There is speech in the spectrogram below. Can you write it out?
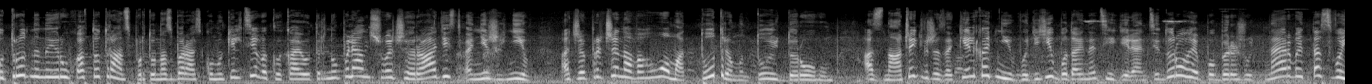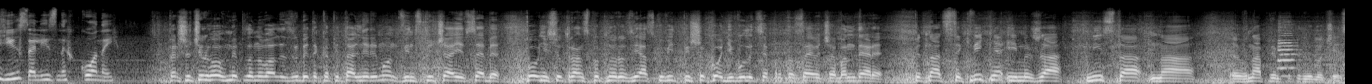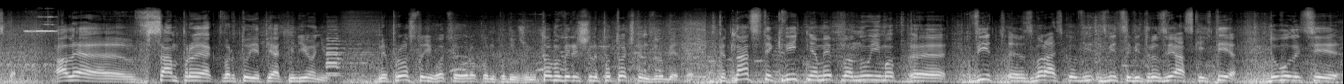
Утруднений рух автотранспорту на Збаразькому кільці викликає у тернополян швидше радість, аніж гнів. Адже причина вагома – тут ремонтують дорогу. А значить, вже за кілька днів водії бодай на цій ділянці дороги побережуть нерви та своїх залізних коней. Першочергово ми планували зробити капітальний ремонт. Він включає в себе повністю транспортну розв'язку від пішоходів вулиця Протасевича Бандери, 15 квітня і межа міста на, в напрямку Підволочиська. Але е, сам проєкт вартує 5 мільйонів. Ми просто його цього року не подужимо. Тому ми вирішили поточним зробити. 15 квітня ми плануємо е, від е, Збаразького звідси від розв'язки йти до вулиці.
